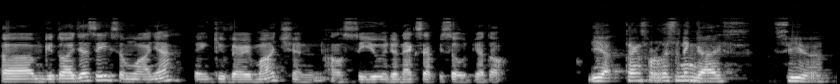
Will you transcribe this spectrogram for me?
um, gitu aja sih semuanya. Thank you very much and I'll see you in the next episode, ya, Tok? Yeah, thanks for listening, guys. See you.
